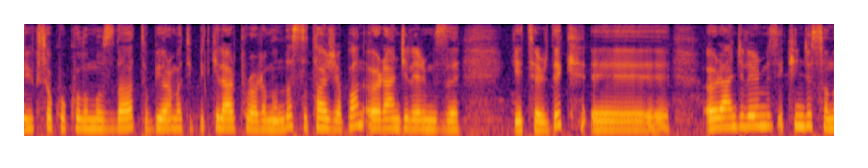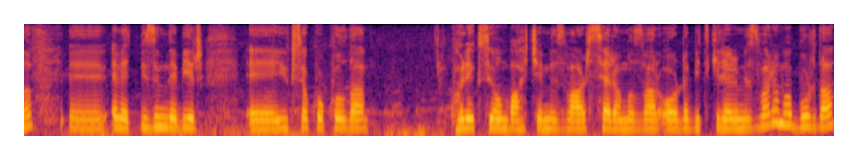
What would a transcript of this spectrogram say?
yüksekokulumuzda tıbbi aromatik bitkiler programında staj yapan öğrencilerimizi getirdik. Ee, Öğrencilerimiz ikinci sınıf. Ee, Evet bizim de bir e, yüksekokulda koleksiyon bahçemiz var, seramız var, orada bitkilerimiz var ama burada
